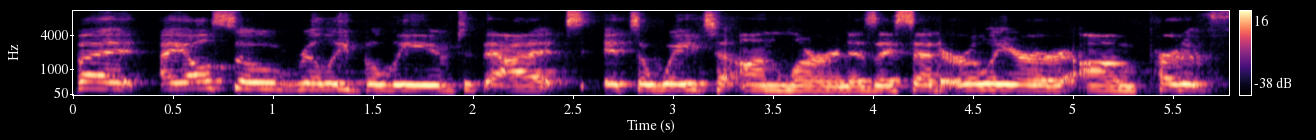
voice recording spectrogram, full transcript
but I also really believed that it's a way to unlearn. As I said earlier, um, part of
